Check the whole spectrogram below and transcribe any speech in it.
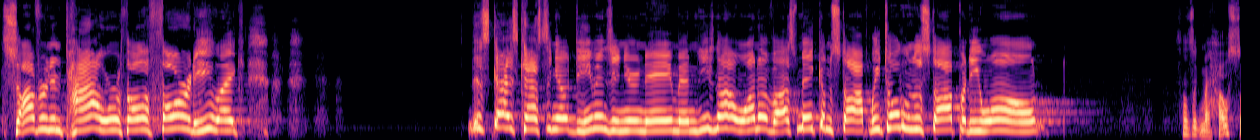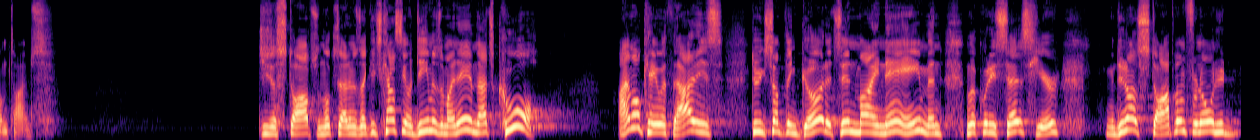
sovereign in power with all authority. Like, this guy's casting out demons in your name, and he's not one of us. Make him stop. We told him to stop, but he won't. Sounds like my house sometimes. Jesus stops and looks at him He's like, He's casting out demons in my name. That's cool. I'm okay with that. He's doing something good. It's in my name. And look what he says here. Do not stop him, for no one who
